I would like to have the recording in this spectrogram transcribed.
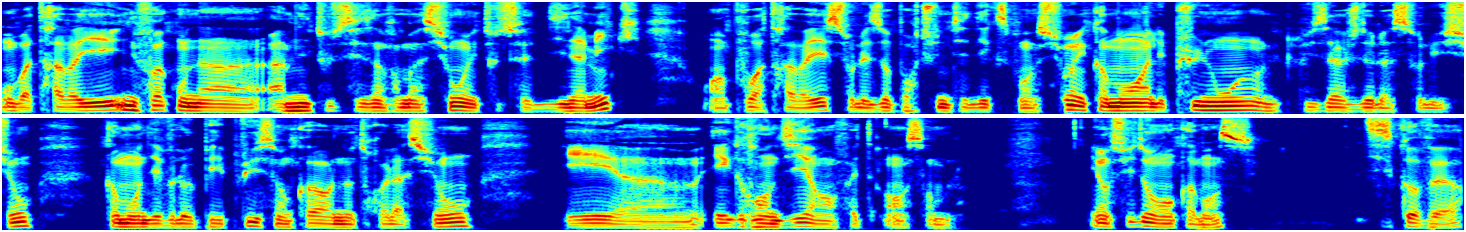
on va travailler, une fois qu'on a amené toutes ces informations et toute cette dynamique, on va pouvoir travailler sur les opportunités d'expansion et comment aller plus loin avec l'usage de la solution, comment développer plus encore notre relation et, euh, et grandir en fait ensemble. Et ensuite, on recommence. Discover,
